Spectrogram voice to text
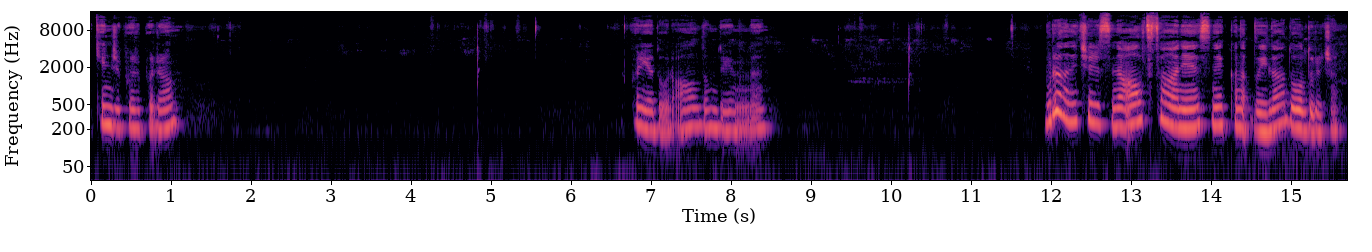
İkinci pırpırım. Yukarıya doğru aldım düğümümü. Buranın içerisine 6 tane sinek kanatlıyla dolduracağım.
